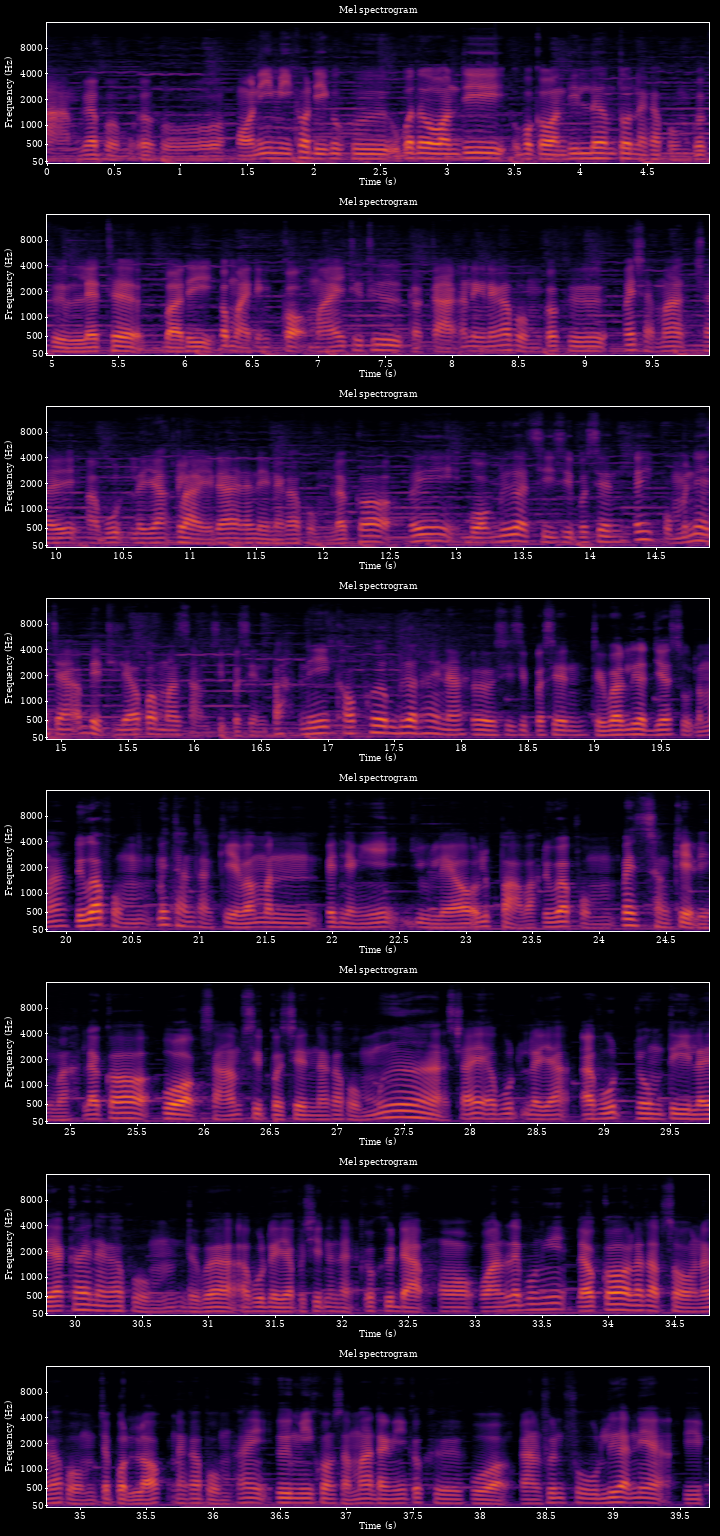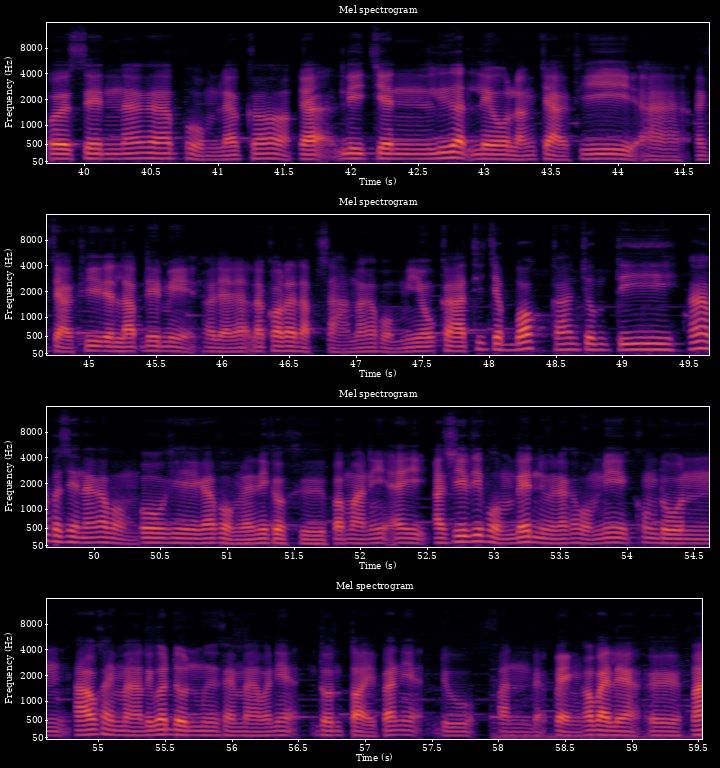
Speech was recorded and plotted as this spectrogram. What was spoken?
3ครับผมโอ้โหหอนี่มีข้อดีก็คืออุปกรณ์ที่อุปกรณ์ที่เริ่มต้นนะครับผมก็คือ letter body ก็หมายถึงเกาะไม้ทื่อๆกากๆอันหนึงนะครับผมก็คือไม่สามารถใช้อาวุธระยะไกลได้นั่นเองนะครับผมแล้วก็เฮ้ยบอกเลือด 40%เอ้ยผมไม่แน่ใจอัปเดตที่แล้วประมาณ 30%ป่ะอันนี้เขาเพิ่มเลือดให้นะเออ 40%ถือว่าเลือดเยอะสุดแล้วมั้งหรือว่าผมไม่ทันสังเกตว่ามันเป็นอย่างนี้อยู่แล้วหรือเปล่าวะหรือว่าผมไม่สังเกตเองวะแล้วก็บวก 30%นะครับผมเมื่อใช้อาวุธระยะอาวุธโจมตีระยะใกล้นะครับผมหรือว่าอาวุธระยะประชิดนั่นแหละก็คือดาบหอกวานอะไรพวกนี้ แล้วก็ระดับ2นะครับผมจะปลดล็อกนะครับผมให้คือมีความสามารถดังนี้ก็คือบวกการฟื้นฟูเลือดเนี่ย4%นต์นะครับผมแล้วก็จะรีเจนเลือดเร็วหลังจากที่อ่าหลังจากที่ได้รับเดเมจเข้าใจแล้วแล้วก็ระดับ 3 นะครับผมมีโอกาสที่จะบล็อกการโจมตี5%นะครับผมโอเคครับผมและนี่ก็คือประมาณนี้ไออาชีพที่ผมเล่นอยู่นะครับผมนี่คงโดนเท้าใครมาหรือว่าโดนมือใครมาวะเนี่ยโดนต่อยป้ะเนี่ยดูฟันแบบแบ่งเข้าไปเลยอะเออมา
